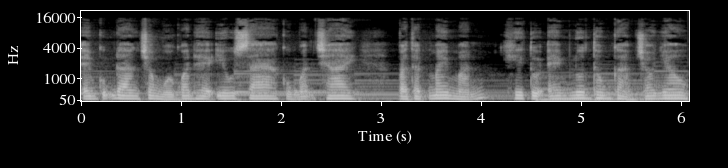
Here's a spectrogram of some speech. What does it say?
Em cũng đang trong mối quan hệ yêu xa cùng bạn trai và thật may mắn khi tụi em luôn thông cảm cho nhau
